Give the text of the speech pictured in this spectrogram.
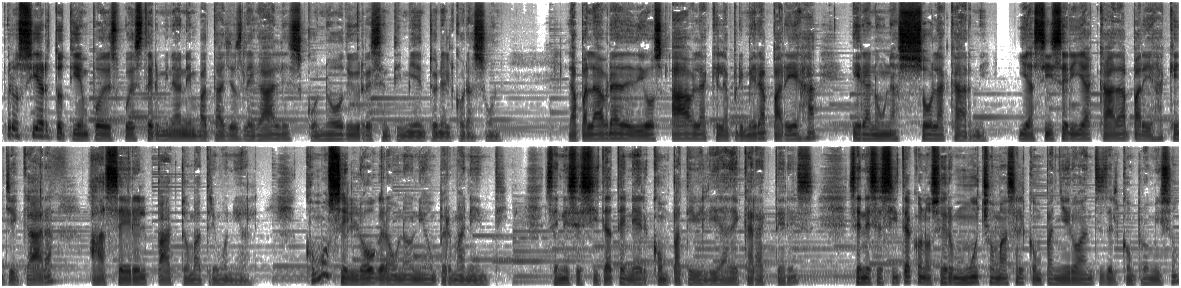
pero cierto tiempo después terminan en batallas legales con odio y resentimiento en el corazón. La palabra de Dios habla que la primera pareja eran una sola carne, y así sería cada pareja que llegara a hacer el pacto matrimonial. ¿Cómo se logra una unión permanente? ¿Se necesita tener compatibilidad de caracteres? ¿Se necesita conocer mucho más al compañero antes del compromiso?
